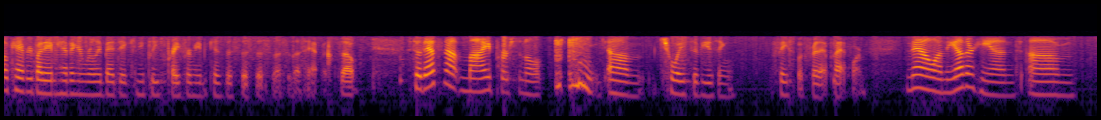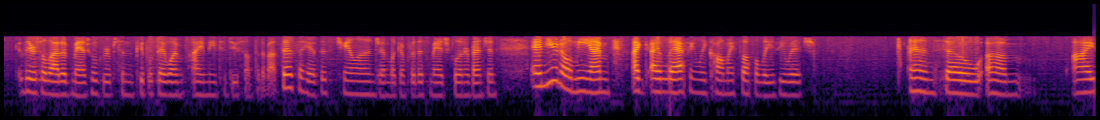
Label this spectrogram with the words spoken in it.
okay everybody I'm having a really bad day can you please pray for me because this this this this and this happened so so that's not my personal um choice of using Facebook for that platform now, on the other hand, um, there's a lot of magical groups, and people say, "Well, I'm, I need to do something about this. I have this challenge. I'm looking for this magical intervention." And you know me, I'm I, I laughingly call myself a lazy witch, and so um, I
